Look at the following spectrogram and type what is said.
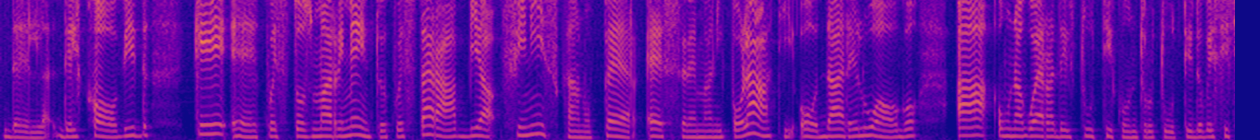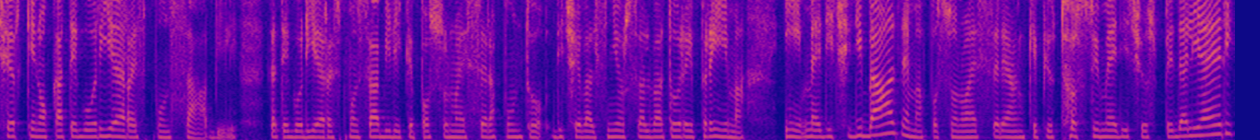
del, del Covid che eh, questo smarrimento e questa rabbia finiscano per essere manipolati o dare luogo a una guerra del tutti contro tutti, dove si cerchino categorie responsabili, categorie responsabili che possono essere appunto, diceva il signor Salvatore prima, i medici di base, ma possono essere anche piuttosto i medici ospedalieri,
